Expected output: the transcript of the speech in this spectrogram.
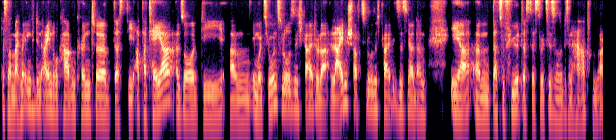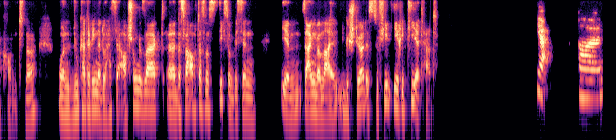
dass man manchmal irgendwie den Eindruck haben könnte, dass die Apatheia, also die ähm, Emotionslosigkeit oder Leidenschaftslosigkeit ist es ja dann eher ähm, dazu führt, dass der Stoizismus so ein bisschen hart rüberkommt. Ne? Und du, Katharina, du hast ja auch schon gesagt, äh, das war auch das, was dich so ein bisschen, eben, sagen wir mal, gestört ist, zu viel irritiert hat. Ja, äh,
